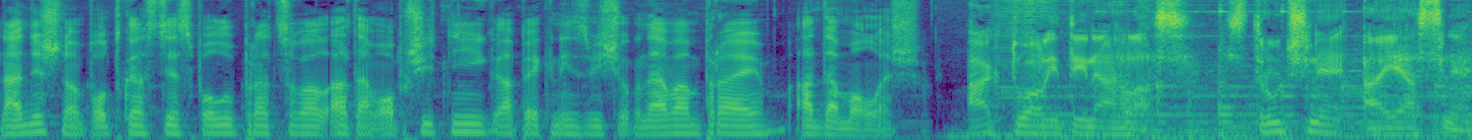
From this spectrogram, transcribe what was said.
Na dnešnom podcaste spolupracoval Adam Obšitník a pekný zvyšok na vám praje Adam Oleš. Aktuality na hlas. Stručne a jasne.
